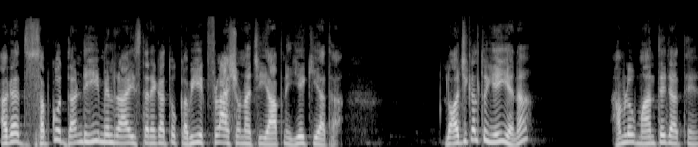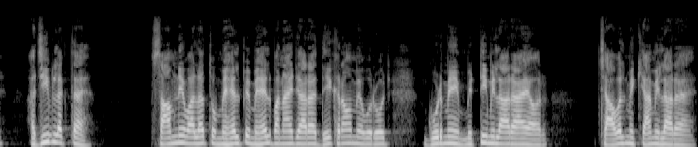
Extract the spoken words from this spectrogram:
अगर सबको दंड ही मिल रहा है इस तरह का तो कभी एक फ्लैश होना चाहिए। आपने ये किया था। लॉजिकल तो यही है ना। हम लोग मानते जाते हैं। अजीब लगता है। सामने वाला तो महल पे महल बनाया जा रहा है। देख रहा हूँ मैं वो रोज गुड़ में मिट्टी मिला रहा है और चावल में क्या मिला रहा है।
